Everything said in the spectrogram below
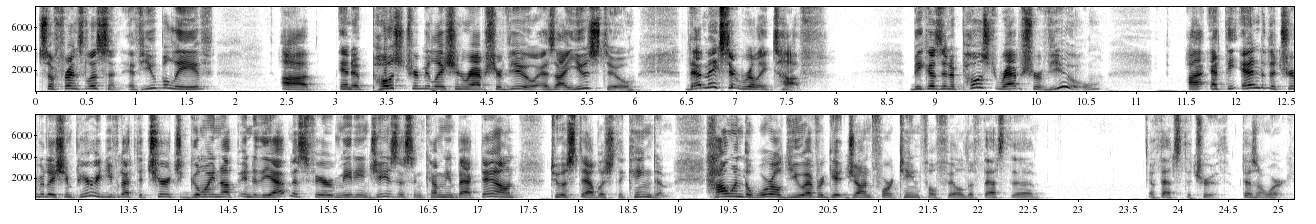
So, friends, listen. If you believe uh, in a post-tribulation rapture view, as I used to, that makes it really tough. Because in a post-rapture view, uh, at the end of the tribulation period, you've got the church going up into the atmosphere, meeting Jesus, and coming back down to establish the kingdom. How in the world do you ever get John 14 fulfilled if that's the if that's the truth? It doesn't work.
